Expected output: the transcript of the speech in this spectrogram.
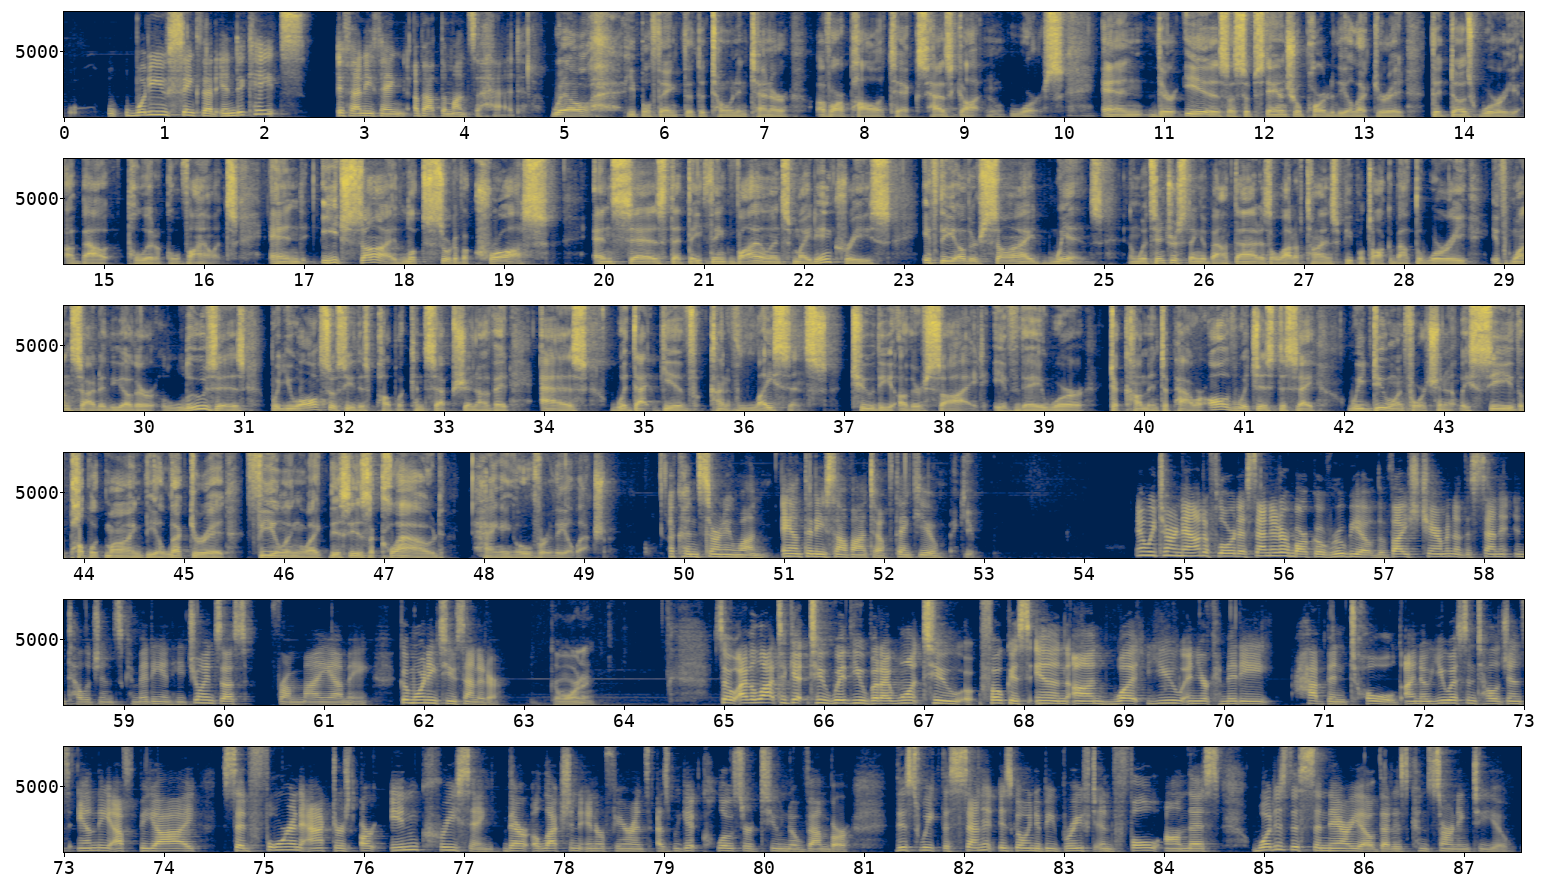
what do you think that indicates, if anything, about the months ahead? Well, people think that the tone and tenor of our politics has gotten worse. And there is a substantial part of the electorate that does worry about political violence. And each side looks sort of across and says that they think violence might increase if the other side wins. And what's interesting about that is a lot of times people talk about the worry if one side or the other loses, but you also see this public conception of it as would that give kind of license to the other side if they were to come into power? All of which is to say, we do unfortunately see the public mind, the electorate, feeling like this is a cloud hanging over the election. A concerning one. Anthony Salvanto, thank you. Thank you. And we turn now to Florida Senator Marco Rubio, the vice chairman of the Senate Intelligence Committee, and he joins us from Miami. Good morning to you, Senator. Good morning. So I have a lot to get to with you, but I want to focus in on what you and your committee have been told. I know U.S. intelligence and the FBI said foreign actors are increasing their election interference as we get closer to November. This week, the Senate is going to be briefed in full on this. What is the scenario that is concerning to you?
